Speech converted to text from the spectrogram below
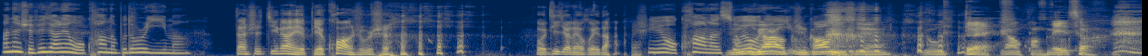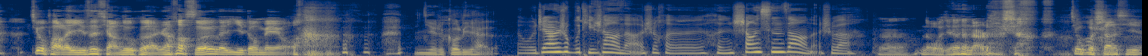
啊，那雪飞教练，我旷的不都是一吗？但是尽量也别旷，是不是？我替教练回答。是因为我旷了你所有的的目标要 E 更高一些，就对，不要旷课。没错，就跑了一次强度课，然后所有的 E 都没有。你也是够厉害的。我这样是不提倡的，是很很伤心脏的，是吧？嗯，那我觉得哪儿都伤，就不伤心。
